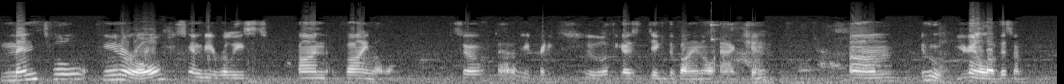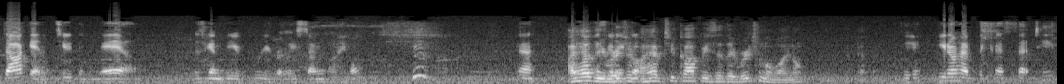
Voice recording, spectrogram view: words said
Mental Funeral is going to be released on vinyl. So that'll be pretty cool if you guys dig the vinyl action. Um, ooh, you're gonna love this one. Dokken, Tooth and Nail is going to be re-released on vinyl. yeah. I have the original. cool. I have two copies of the original vinyl. You, you don't have the cassette tape?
